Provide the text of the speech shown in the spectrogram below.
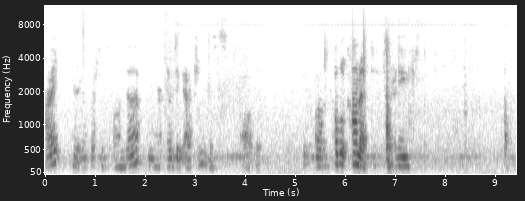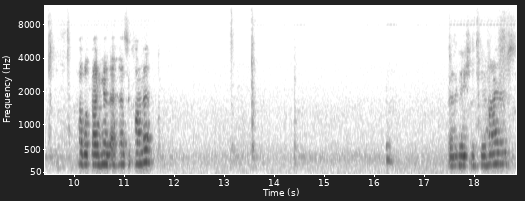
All right, hearing no questions on that, we are going to take action. This is audit. Um, public comment. Is there any public on here that has a comment? Resignations, new hires?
